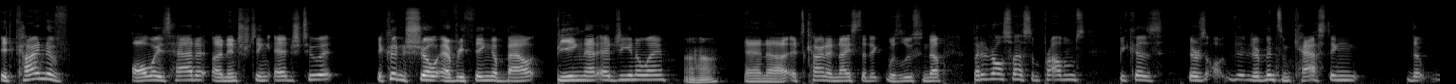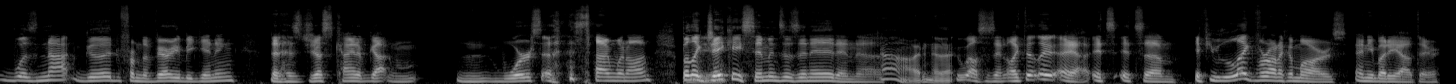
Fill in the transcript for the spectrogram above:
it kind of always had an interesting edge to it. It couldn't show everything about being that edgy in a way, Uh huh. and uh, it's kind of nice that it was loosened up. But it also has some problems because there's there have been some casting that was not good from the very beginning that has just kind of gotten worse as time went on. But like Yeah. J.K. Simmons is in it, and uh, Oh, I didn't know that. who else is in it? Like the yeah, it's it's um if you like Veronica Mars, anybody out there,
